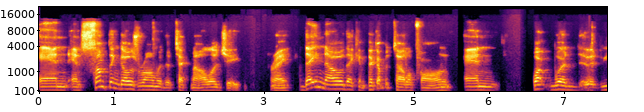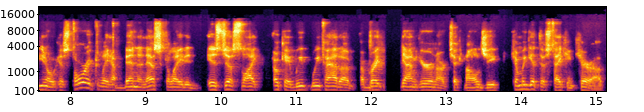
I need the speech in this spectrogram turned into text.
and and something goes wrong with the technology, right? They know they can pick up a telephone and what would you know historically have been an escalated is just like okay we, we've had a, a breakdown here in our technology. Can we get this taken care of?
